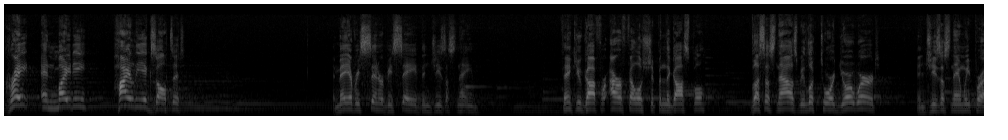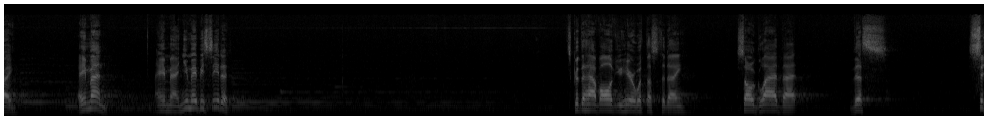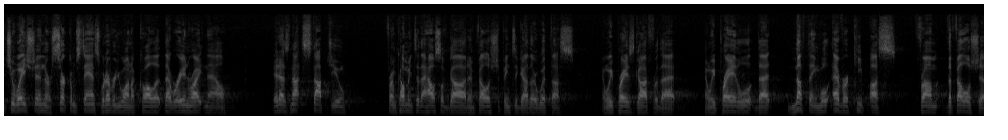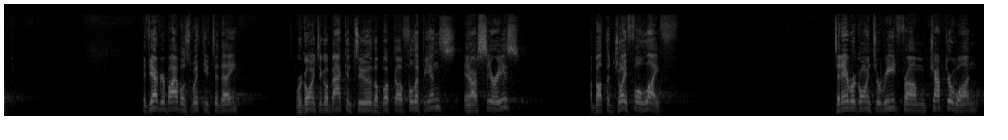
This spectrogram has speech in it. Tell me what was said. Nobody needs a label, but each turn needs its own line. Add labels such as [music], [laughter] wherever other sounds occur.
great and mighty, highly exalted. And may every sinner be saved in Jesus' name. Thank you, God, for our fellowship in the gospel. Bless us now as we look toward your word. In Jesus' name we pray. Amen. Amen. You may be seated. It's good to have all of you here with us today. So glad that this situation or circumstance, whatever you want to call it, that we're in right now, it has not stopped you from coming to the house of God and fellowshipping together with us. And we praise God for that. And we pray that nothing will ever keep us from the fellowship. If you have your Bibles with you today, we're going to go back into the book of Philippians in our series about the joyful life. Today we're going to read from chapter 1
